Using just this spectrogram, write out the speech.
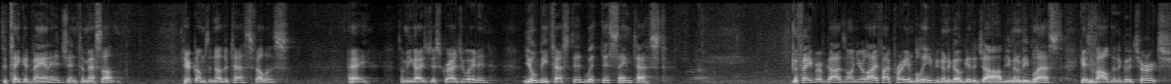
to take advantage and to mess up? Here comes another test, fellas. Hey, some of you guys just graduated. You'll be tested with this same test. The favor of God's on your life. I pray and believe you're going to go get a job. You're going to be blessed, get involved in a good church.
